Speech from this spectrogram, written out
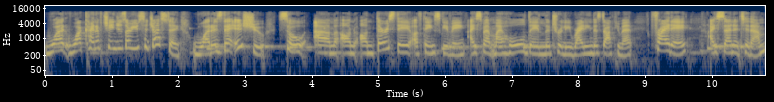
What, what kind of changes are you suggesting? What is the issue? So um, on on Thursday of Thanksgiving, I spent my whole day literally writing this document. Friday, I sent it to them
